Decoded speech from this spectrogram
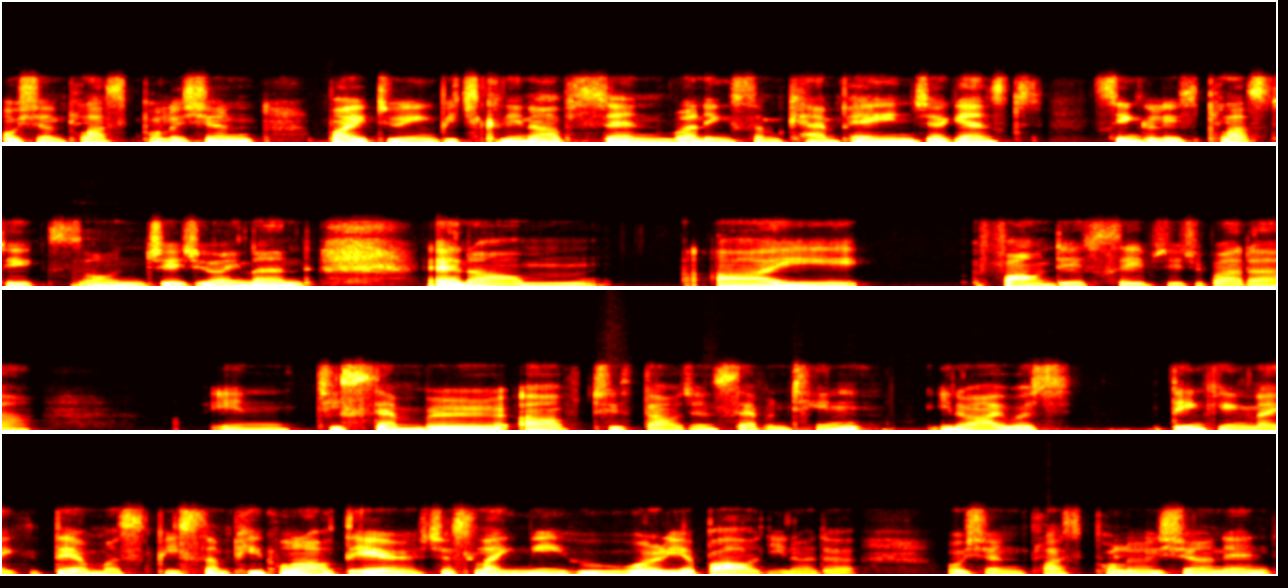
ocean plastic pollution by doing beach cleanups and running some campaigns against single-use plastics on Jeju Island. And um, I founded Save Jeju Bada in December of 2017. You know, I was thinking like there must be some people out there just like me who worry about, you know, the ocean plastic pollution and,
